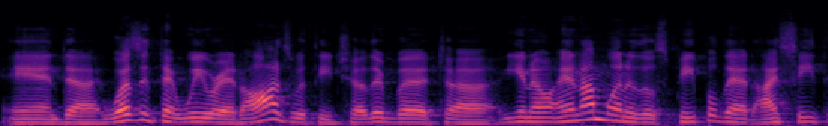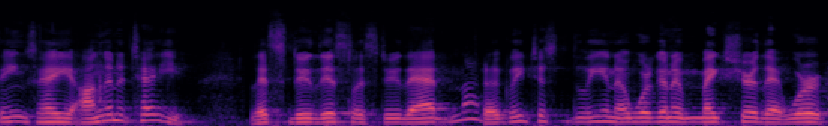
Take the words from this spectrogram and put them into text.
And uh, it wasn't that we were at odds with each other, but, uh, you know, and I'm one of those people that I see things, hey, I'm going to tell you let's do this, let's do that. Not ugly, just you know, we're going to make sure that we're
